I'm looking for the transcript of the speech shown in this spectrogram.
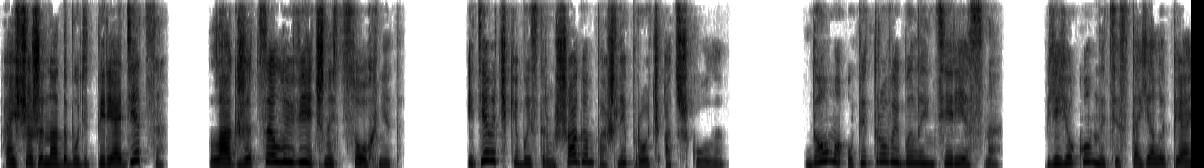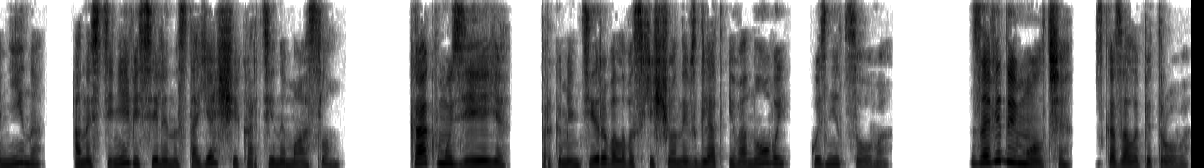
а еще же надо будет переодеться. Лак же целую вечность сохнет». И девочки быстрым шагом пошли прочь от школы. Дома у Петровой было интересно. В ее комнате стояла пианино, а на стене висели настоящие картины маслом. «Как в музее», – прокомментировала восхищенный взгляд Ивановой Кузнецова. «Завидуй молча», – сказала Петрова.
